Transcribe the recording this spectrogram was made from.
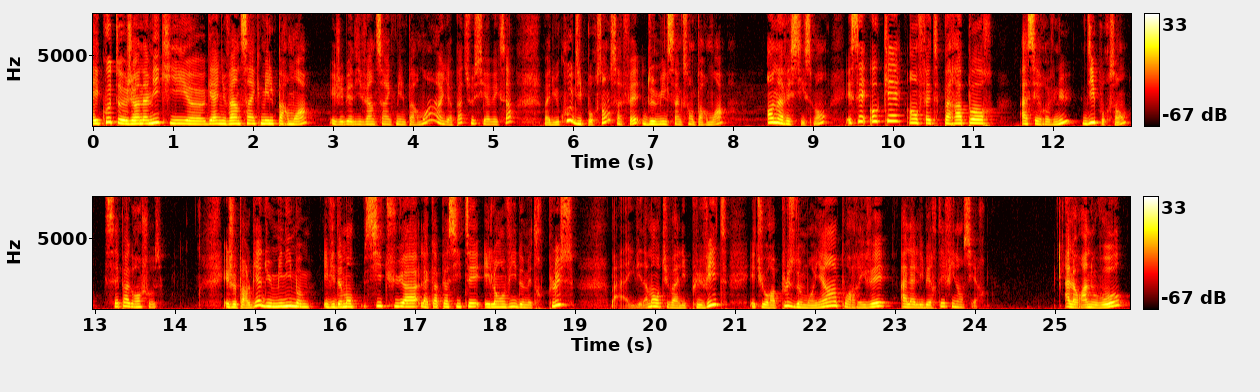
écoute, j'ai un ami qui euh, gagne 25 000 par mois. et j'ai bien dit 25 000 par mois, il n'y a pas de souci avec ça, bah du coup 10% ça fait 2500 par mois en investissement, et c'est ok en fait par rapport à ses revenus, 10% c'est pas grand chose. Et je parle bien du minimum. Évidemment, si tu as la capacité et l'envie de mettre plus, bah évidemment tu vas aller plus vite et tu auras plus de moyens pour arriver à la liberté financière. Alors à nouveau,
